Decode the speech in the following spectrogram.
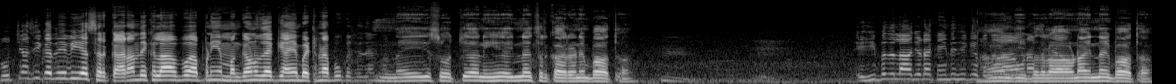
ਸੋਚਿਆ ਸੀ ਕਦੇ ਵੀ ਇਹ ਸਰਕਾਰਾਂ ਦੇ ਖਿਲਾਫ ਆਪਣੀਆਂ ਮੰਗਾਂ ਨੂੰ ਲੈ ਕੇ ਆਏ ਬੈਠਣਾ ਪਊ ਕਿਸੇ ਦਿਨ? ਨਹੀਂ ਇਹ ਸੋਚਿਆ ਨਹੀਂ ਇੰਨਾ ਸਰਕਾਰਾਂ ਨੇ ਬਾਤਾ ਇਹੀ ਬਦਲਾਅ ਜਿਹੜਾ ਕਹਿੰਦੇ ਸੀ ਕਿ ਬਦਲਾਅ ਹਾਂਜੀ ਆਉਣਾ ਬਦਲਾਅ ਆਉਣਾ ਇੰਨਾ ਹੀ ਬਾਤਾ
